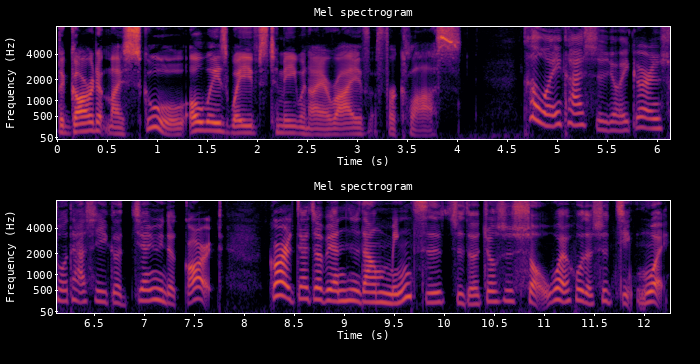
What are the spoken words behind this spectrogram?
The guard at my school always waves to me when I arrive for class. 课文一开始有一个人说他是一个监狱的 guard。guard 在这边是当名词，指的就是守卫或者是警卫。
